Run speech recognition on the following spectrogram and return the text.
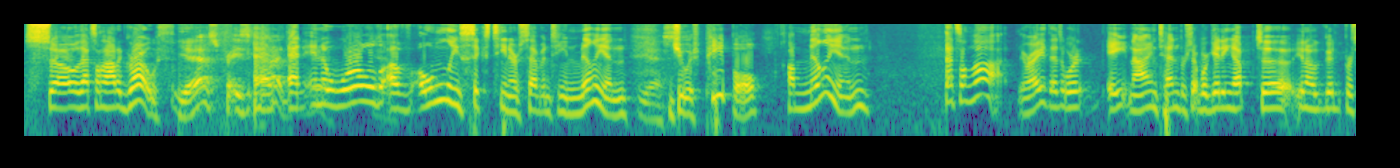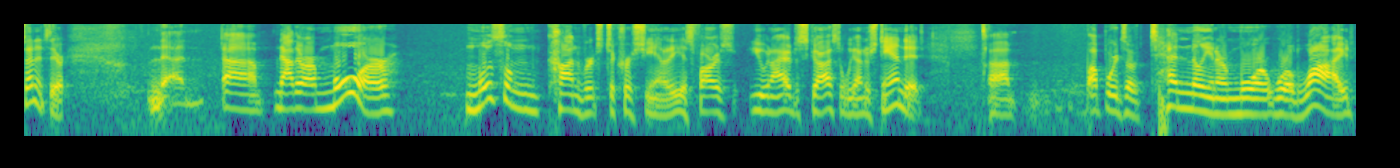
So that's a lot of growth. Yes, praise and, God. And in a world of only 16 or 17 million yes. Jewish people, a million, that's a lot, right? That's we're 8, 9, 10%. We're getting up to, you know, a good percentage there. Uh, now there are more Muslim converts to Christianity, as far as you and I have discussed, and we understand it, um, upwards of 10 million or more worldwide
